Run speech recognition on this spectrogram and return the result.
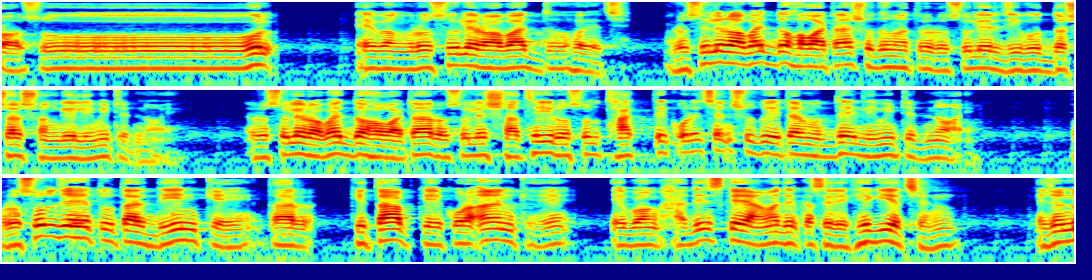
রসুল। এবং রসুলের অবাধ্য হয়েছে। রসুলের অবাধ্য হওয়াটা শুধুমাত্র রসুলের জীবদ্দশার সঙ্গে লিমিটেড নয়। রসুলের অবাধ্য হওয়াটা রসুলের সাথেই রসুল থাকতে করেছেন, শুধু এটার মধ্যে লিমিটেড নয়। রসুল যেহেতু তার দিনকে, তার কিতাবকে, কোরআনকে এবং হাদিসকে আমাদের কাছে রেখে গিয়েছেন, এজন্য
